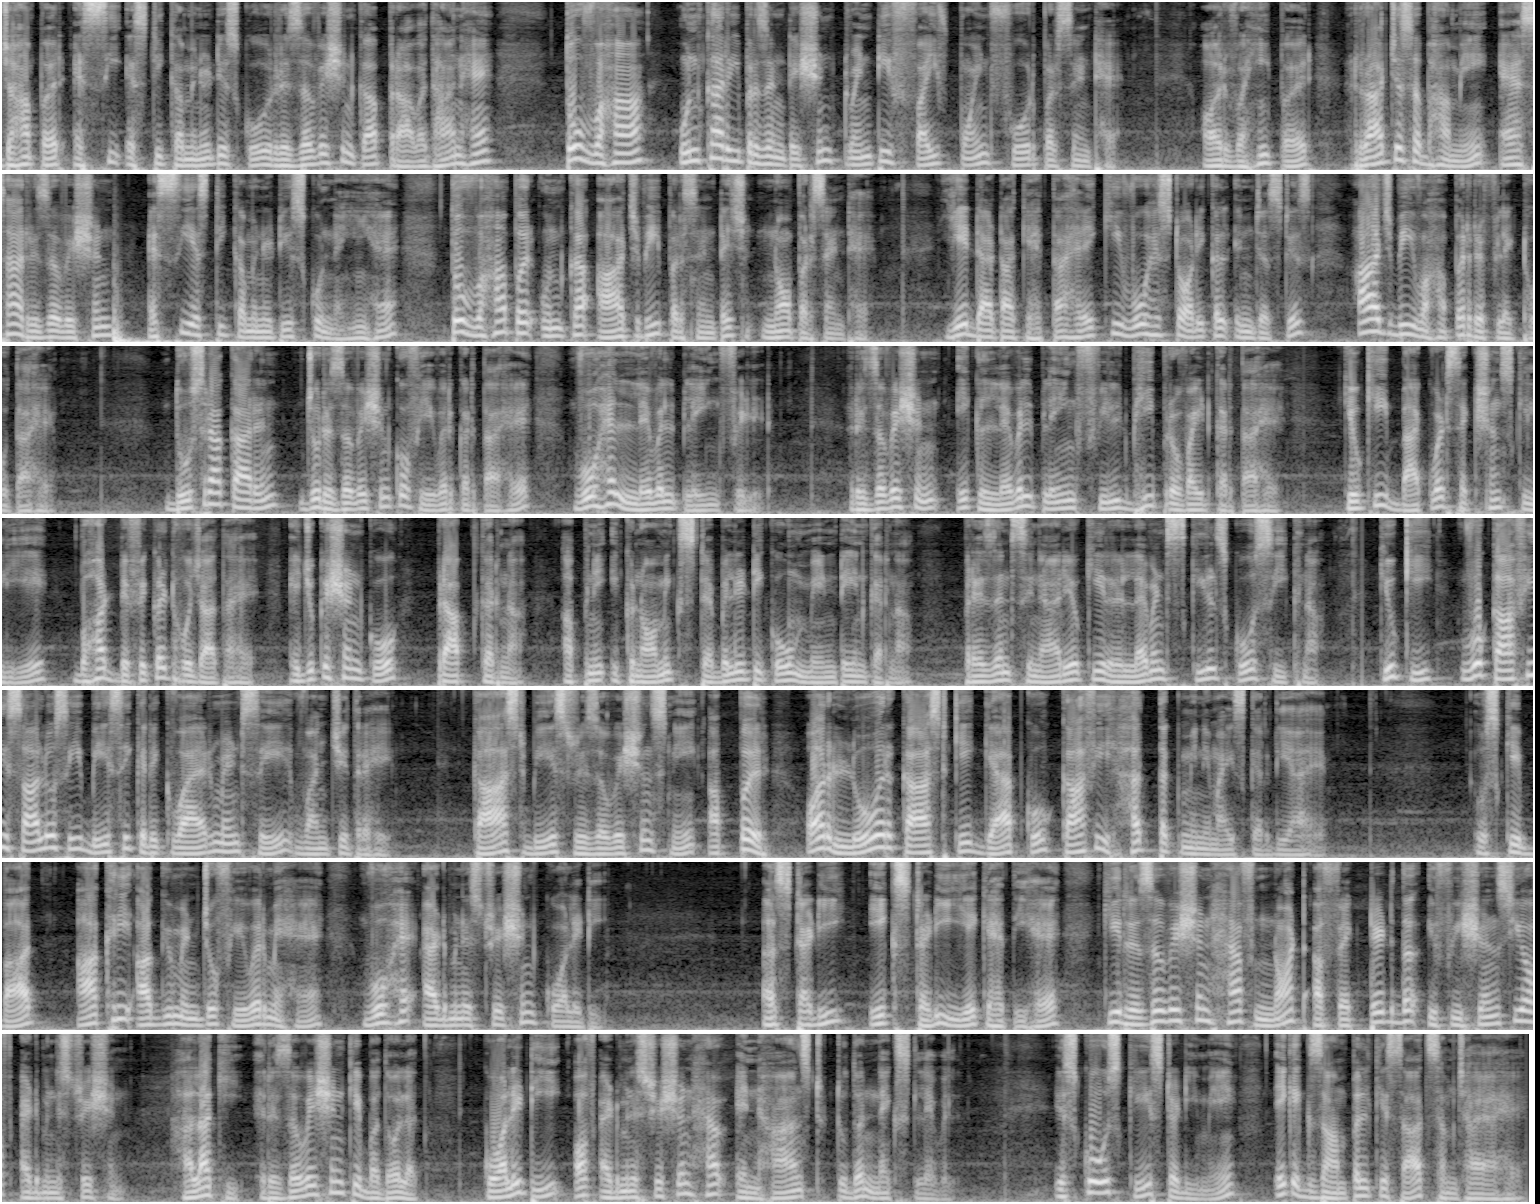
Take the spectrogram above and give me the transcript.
जहाँ पर S C S T communities को रिजर्वेशन का प्रावधान है तो वहाँ उनका रिप्रेजेंटेशन 25.4 परसेंट है। और वहीं पर राज्यसभा में ऐसा reservation S C S T communities को नहीं है तो वहाँ पर उनका आज भी परसेंटेज 9 परसेंट है। ये डाटा कहता है कि वो हिस्टोरिकल इनजस्टिस आज भी वहाँ पर रिफ्लेक्ट होता है। दूसरा कारण जो रिजर्वेशन को फेवर करता है, वो है लेवल प्लेइंग फ़ील्ड रिजर्वेशन एक लेवल प्लेइंग फ़ील्ड भी प्रोवाइड करता है, क्योंकि बैकवर्ड सेक्शंस के लिए बहुत डिफ़िकल्ट हो जाता है एजुकेशन को प्राप्त करना, अपनी इकोनॉमिक स्टेबिलिटी को मेंटेन करना प्रेजेंट सिनेरियो की रिलेवेंट स्किल्स को सीखना, क्योंकि वो काफ़ी सालों से बेसिक रिक्वायरमेंट से वंचित रहे। कास्ट बेस्ड रिजर्वेशंस ने अपर और लोअर कास्ट के गैप को काफ़ी हद तक मिनिमाइज कर दिया है। उसके बाद आखिरी आर्ग्यूमेंट जो फेवर में है, वो है एडमिनिस्ट्रेशन क्वालिटी अ स्टडी एक स्टडी ये कहती है कि reservation have not affected the efficiency of administration हालाँकि रिजर्वेशन के बदौलत quality of administration have enhanced to the next level इसको उस केस स्टडी में एक एग्ज़ाम्पल के साथ समझाया है।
